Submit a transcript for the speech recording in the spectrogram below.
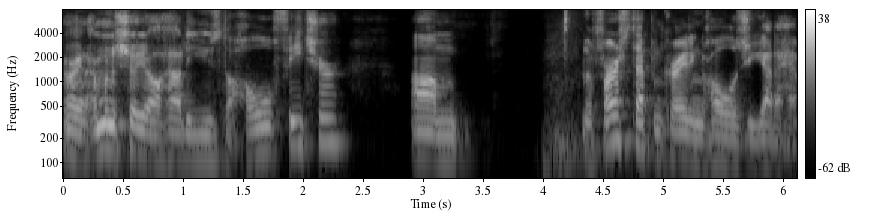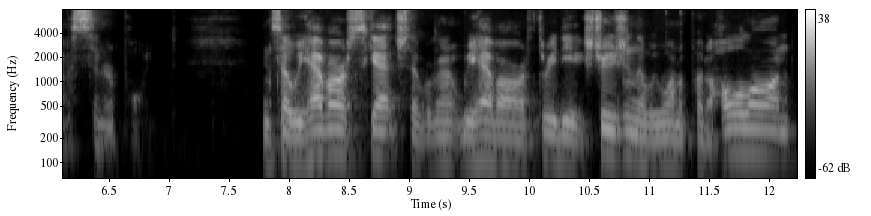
All right, I'm going to show you all how to use the hole feature. Um, the first step in creating a hole is you got to have a center point. And so we have our sketch that we're going to, we have our 3D extrusion that we want to put a hole on.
